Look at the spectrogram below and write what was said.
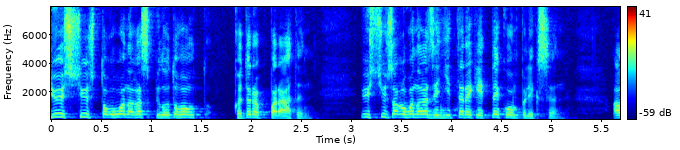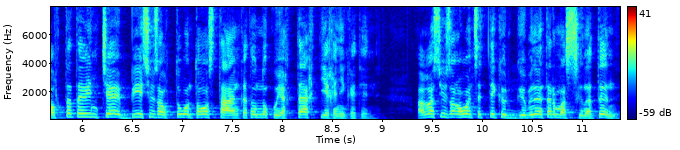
490 ағыз пилотығы көтер аппаратын, 390 ағыз зенитті ракетный комплексін, 6 тегінші 569 танкатын куяқтақ техникатын, Ага сүйіз ағуан сәтті көргөмінен тармасынатын,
